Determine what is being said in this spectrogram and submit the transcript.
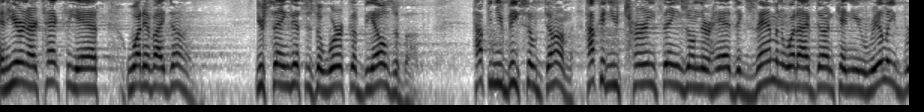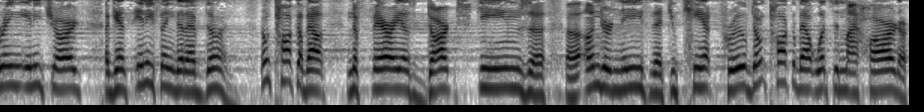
And here in our text he asks, what have I done? You're saying this is the work of Beelzebub. How can you be so dumb? How can you turn things on their heads? Examine what I've done. Can you really bring any charge against anything that I've done? Don't talk about nefarious, dark schemes uh, uh, underneath that you can't prove. Don't talk about what's in my heart or,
